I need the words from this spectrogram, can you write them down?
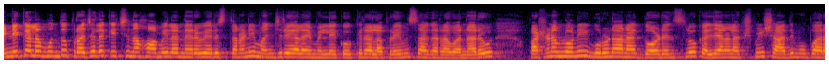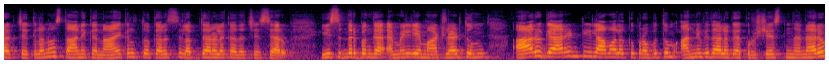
ఎన్నికల ముందు ప్రజలకు ఇచ్చిన హామీలను నెరవేరుస్తానని మంచిర్యాల ఎమ్మెల్యే కోకిరాల ప్రేమసాగర్ రావు అన్నారు. పట్టణంలోని గురునానక్ గార్డెన్స్లో కళ్యాణలక్ష్మి షాది ముబారక్ చెక్లను స్థానిక నాయకులతో కలిసి లబ్ధారులకు అందజేశారు. ఈ సందర్భంగా ఎమ్మెల్యే మాట్లాడుతూ ఆరు గ్యారంటీల అమలుకు ప్రభుత్వం అన్ని విధాలుగా కృషి చేస్తుందన్నారు.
